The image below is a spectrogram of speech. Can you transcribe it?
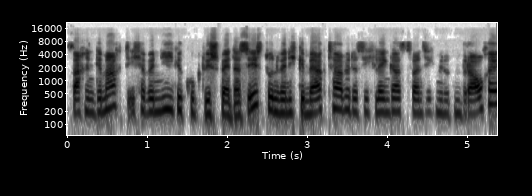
Sachen gemacht. Ich habe nie geguckt, wie spät das ist. Und wenn ich gemerkt habe, dass ich länger als 20 Minuten brauche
